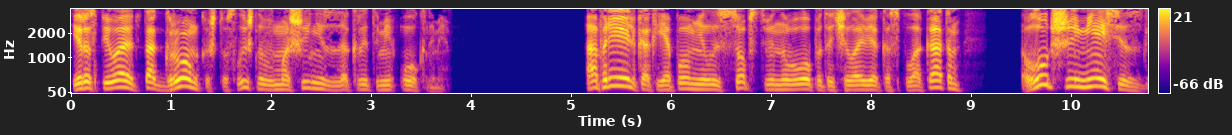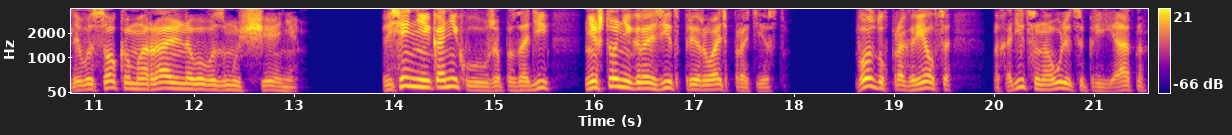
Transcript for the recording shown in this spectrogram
и распевают так громко, что слышно в машине с закрытыми окнами. Апрель, как я помнил из собственного опыта человека с плакатом, лучший месяц для высокоморального возмущения. Весенние каникулы уже позади, ничто не грозит прервать протест. Воздух прогрелся, находиться на улице приятно.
